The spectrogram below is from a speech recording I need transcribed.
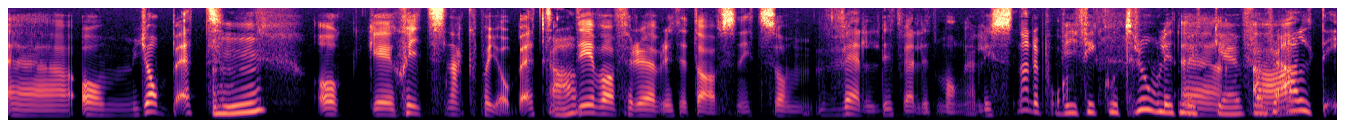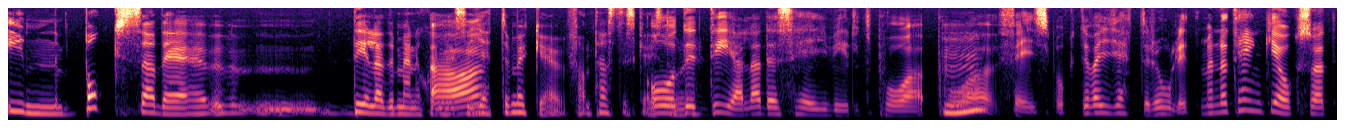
eh, om jobbet. Och eh, skitsnack på jobbet. Ja. Det var för övrigt ett avsnitt som väldigt, väldigt många lyssnade på. Vi fick otroligt mycket, Eh, framförallt inboxade mm, delade människor med Ja. sig jättemycket fantastiska Och historier. det delades hejvilt på, på Mm. Facebook. Det var jätteroligt. Men då tänker jag också att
